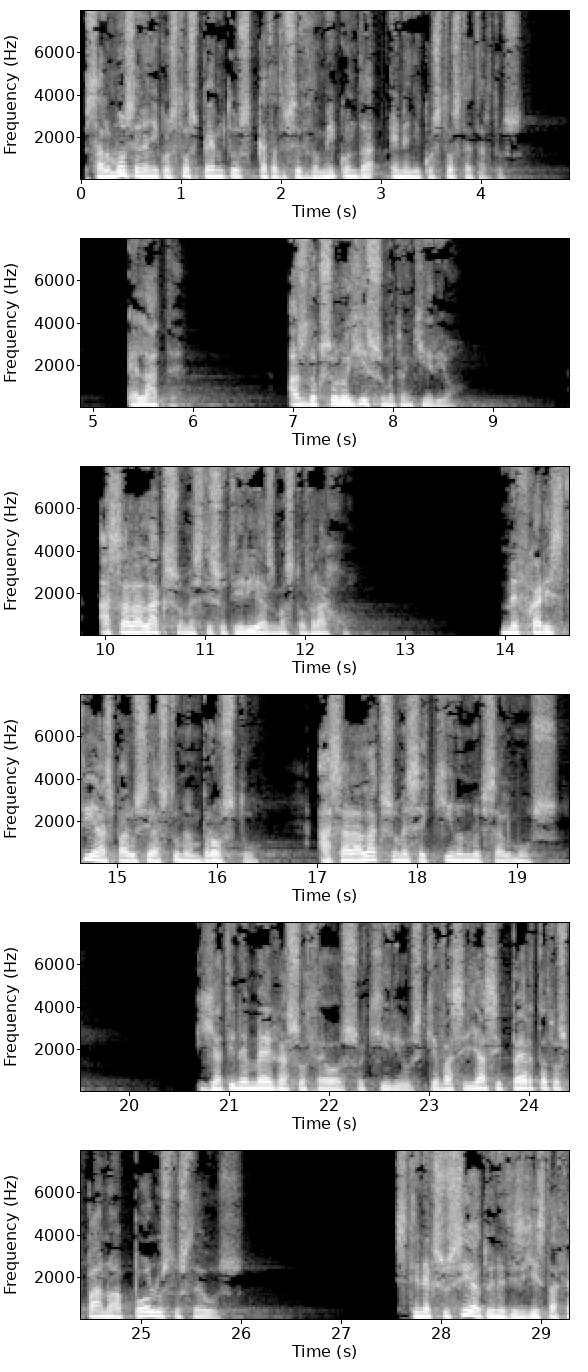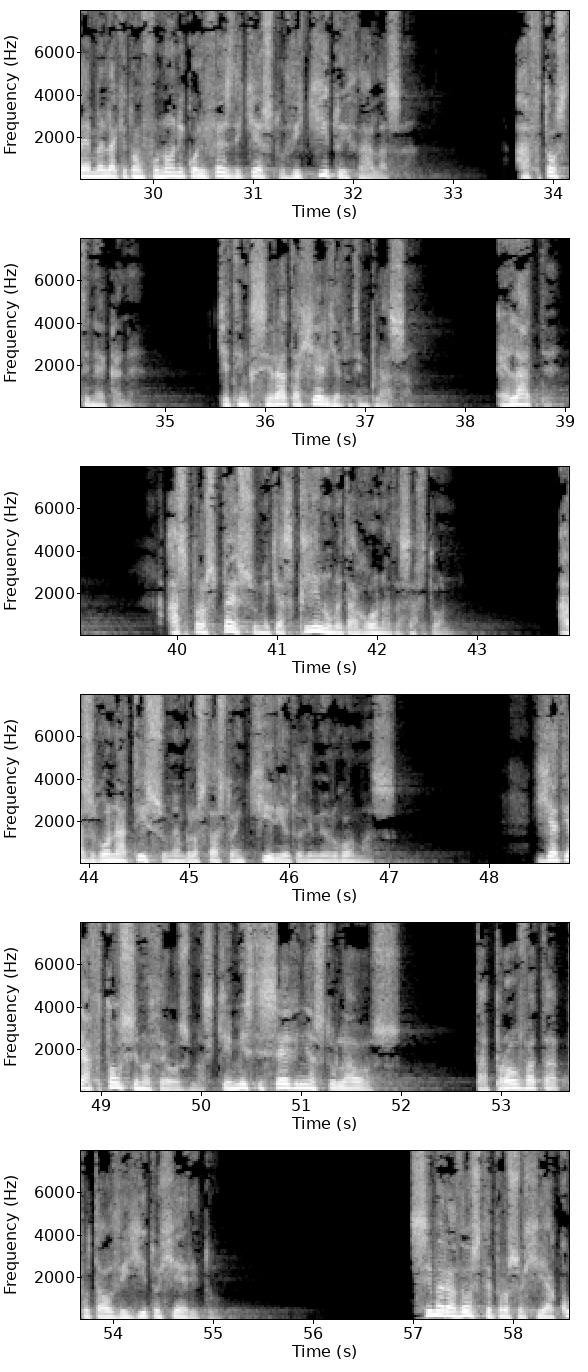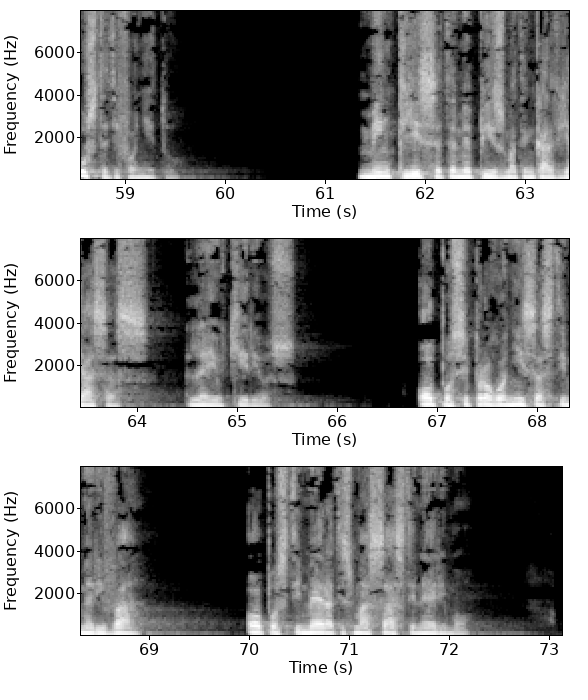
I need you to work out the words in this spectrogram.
Ψαλμός 95 κατά τους 70 94 Ελάτε, ας δοξολογήσουμε τον Κύριο. Ας αλλάξουμε στη σωτηρίας μας το βράχο. Με ευχαριστία ας παρουσιαστούμε μπρος Του, ας αλλάξουμε σε εκείνον με ψαλμούς. Γιατί είναι μέγας ο Θεός ο Κύριος και βασιλιάς υπέρτατος πάνω από όλους τους θεούς. Στην εξουσία του είναι της γης τα θέμελα και των φουνών οι κορυφές δικές του, δική του η θάλασσα. Αυτός την έκανε και την ξηρά τα χέρια του την πλάσαν. Ελάτε, ας προσπέσουμε και ας κλείνουμε τα γόνατα σε Αυτόν. Ας γονατίσουμε μπροστά στον Κύριο το Δημιουργό μας. Γιατί Αυτός είναι ο Θεός μας και εμείς της έγνοιας του λαός, τα πρόβατα που τα οδηγεί το χέρι Του. Σήμερα δώστε προσοχή, ακούστε τη φωνή Του. Μην κλείσετε με πείσμα την καρδιά σας, λέει ο Κύριος. Όπως η προγονή σας στη Μεριβά, όπως τη μέρα της Μασάς στην έρημο,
